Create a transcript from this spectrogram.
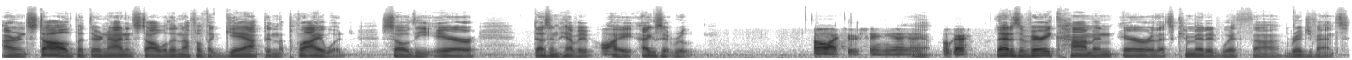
are installed, but they're not installed with enough of a gap in the plywood, so the air doesn't have a, a exit route. Oh, I see what you're saying. Yeah, yeah. Yeah. Okay. That is a very common error that's committed with uh, ridge vents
